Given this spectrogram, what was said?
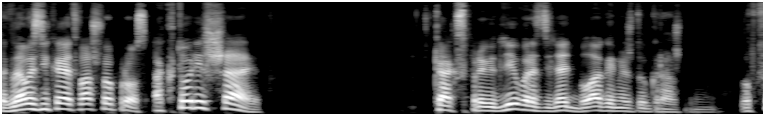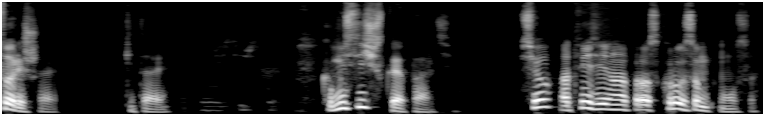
Тогда возникает ваш вопрос, а кто решает, как справедливо разделять благо между гражданами? Вот кто решает в Китае? Коммунистическая, Коммунистическая партия. Все, ответили на вопрос, круг замкнулся.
